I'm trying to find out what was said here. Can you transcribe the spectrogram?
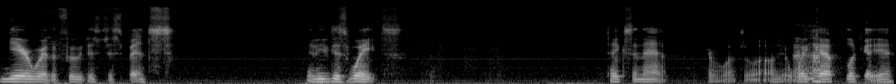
near where the food is dispensed. And he just waits. Takes a nap every once in a while. He'll wake up, look at you.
